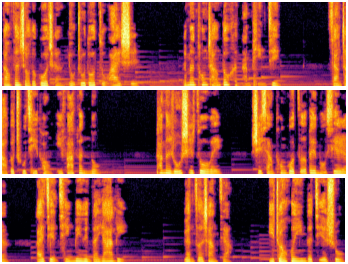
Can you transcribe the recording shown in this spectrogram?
当分手的过程有诸多阻碍时，人们通常都很难平静，想找个出气筒一发愤怒。他们如是作为，是想通过责备某些人，来减轻命运的压力。原则上讲，一桩婚姻的结束，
